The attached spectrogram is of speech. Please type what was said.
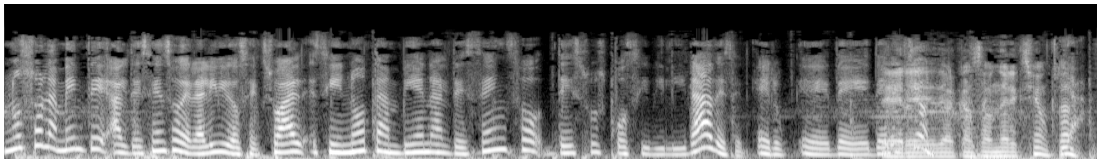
no solamente al descenso de la libido sexual, sino también al descenso de sus posibilidades eh, de, de, De, erección. de alcanzar una erección, claro. Ya.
